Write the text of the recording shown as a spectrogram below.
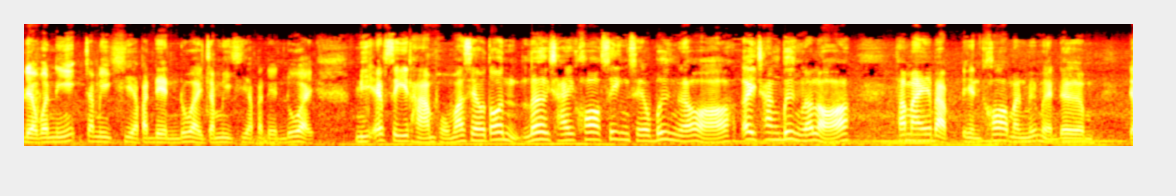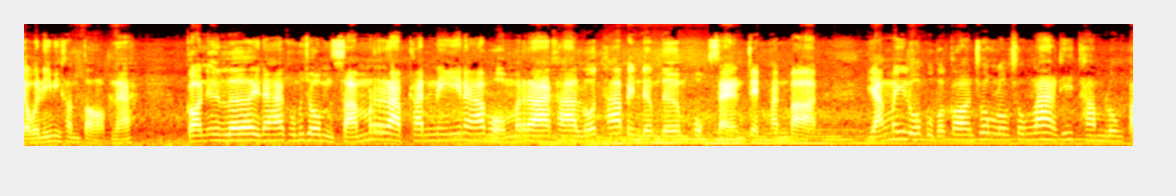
เดี๋ยววันนี้จะมีเคลียร์ประเด็นด้วย จะมีเคลียร์ประเด็นด้วย มี FC ถามผมว่าเซลต้นเลิกใช้ข้อกซิ่งเซลบึ้งแล้วเหรอ เอ้ยช่างบึ้งแล้วเหรอทำไมแบบเห็นข้อกมันไม่เหมือนเดิม เดี๋ยววันนี้มีคำตอบนะ ก่อนอื่นเลยนะฮะคุณผู้ชมสำหรับคันนี้นะครับผมราคารถถ้าเป็นเดิมๆ67,000 บาท ยังไม่รวมอุปกรณ์ช่วงลงช่วงล่างที่ทำลงไป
